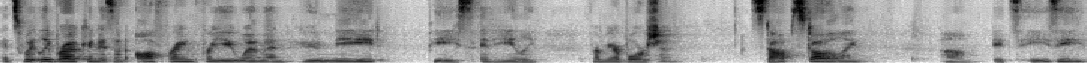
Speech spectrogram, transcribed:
And Sweetly Broken is an offering for you women who need peace and healing from your abortion. Stop stalling. Um, it's easy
